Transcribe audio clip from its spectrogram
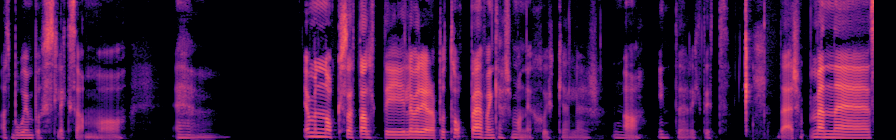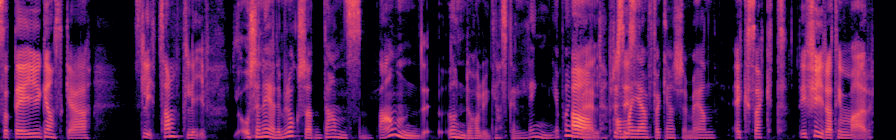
att bo i en buss liksom. Och, ehm, ja men också att alltid leverera på topp, även kanske man är sjuk eller Mm. ja, inte riktigt där. Men eh, så att det är ju ganska slitsamt liv. Och sen är det väl också att dansband underhåller ju ganska länge på en Ja, kväll. Om precis. man jämför kanske med en, Exakt, det är fyra timmar.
